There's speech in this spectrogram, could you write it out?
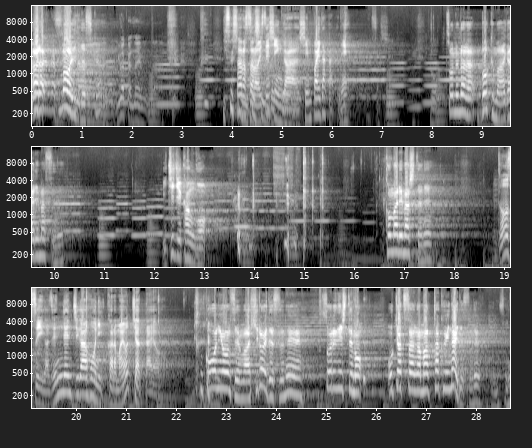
あらもういいんですか？違和感ないもん。なそろそろ伊勢神が心配だからね。それなら僕も上がりますね。1時間後。困りましたね。増水が全然違う方に行くから迷っちゃったよ高仁温泉は広いですね。それにしてもお客さんが全くいないですね。その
